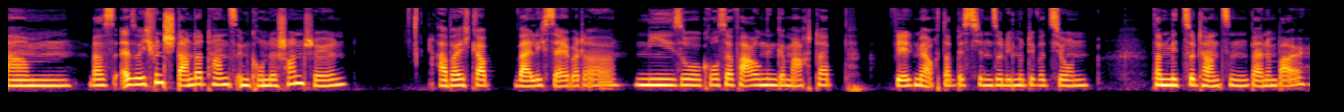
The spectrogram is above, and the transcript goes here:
ähm, was, also ich finde Standardtanz im Grunde schon schön, aber ich glaube, weil ich selber da nie so große Erfahrungen gemacht habe, fehlt mir auch da ein bisschen so die Motivation, dann mitzutanzen bei einem Ball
